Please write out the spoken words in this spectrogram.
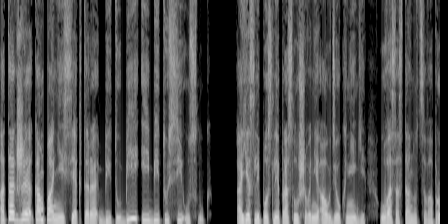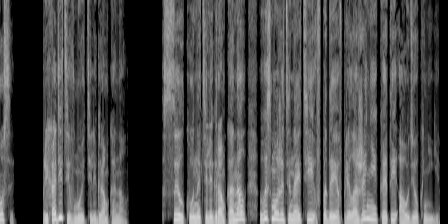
а также компании сектора B2B и B2C услуг. А если после прослушивания аудиокниги у вас останутся вопросы, приходите в мой телеграм-канал. Ссылку на телеграм-канал вы сможете найти в PDF-приложении к этой аудиокниге.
